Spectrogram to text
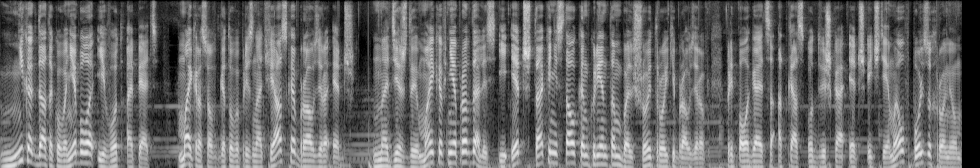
Никогда такого не было, и вот опять. Microsoft готовы признать фиаско браузера Edge. Надежды майков не оправдались, и Edge так и не стал конкурентом большой тройки браузеров. Предполагается отказ от движка Edge HTML в пользу Chromium.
